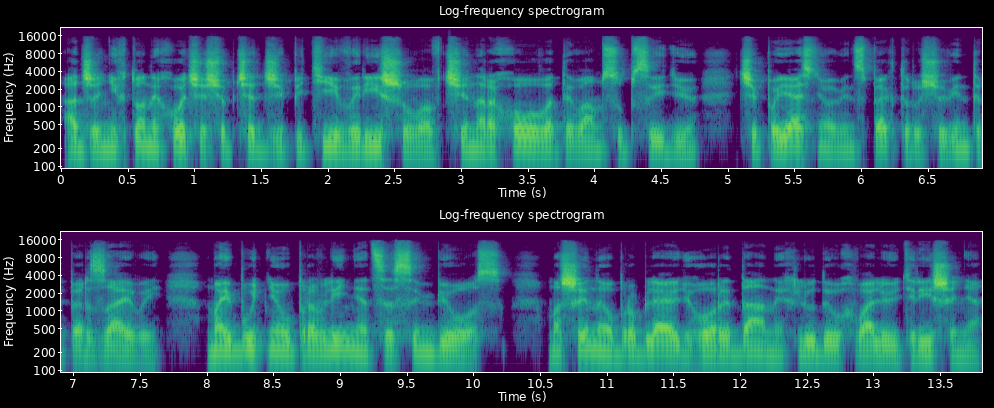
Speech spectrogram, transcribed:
Адже ніхто не хоче, щоб ChatGPT вирішував, чи нараховувати вам субсидію, чи пояснював інспектору, що він тепер зайвий. Майбутнє управління це симбіоз. Машини обробляють гори даних, люди ухвалюють рішення,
